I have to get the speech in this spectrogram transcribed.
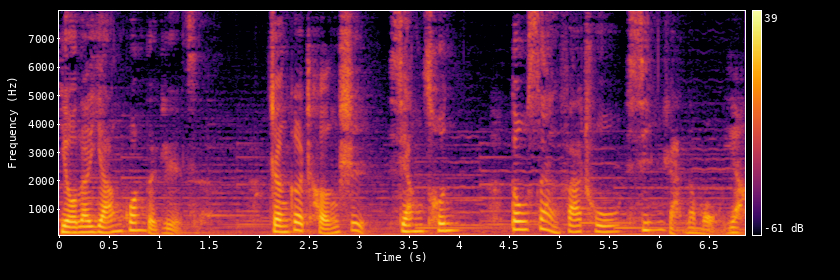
有了阳光的日子，整个城市、乡村都散发出欣然的模样。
